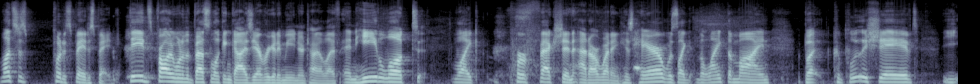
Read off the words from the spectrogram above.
let's just put a spade a spade. Dean's probably one of the best looking guys you're ever going to meet in your entire life, and he looked like perfection at our wedding. His hair was like the length of mine, but completely shaved. You,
